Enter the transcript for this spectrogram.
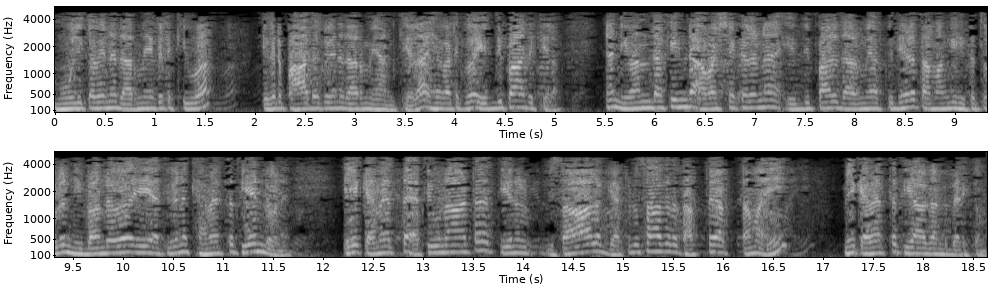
මූලික වෙන ධර්මයකට කිව්වා. ඒකට පාදක වෙන ධර්මයන් කියලා. ඒවට කිව්වා ඉද්ධිපාද කියලා. දැන් නිවන් දකින්න අවශ්‍ය කරන ඉද්ධිපාද ධර්මයක් විදිහට තමන්ගේ හිත තුළ නිබඳව ඒ ඇති වෙන කැමැත්ත තියෙන්න ඕනේ. ඒ කැමැත්ත ඇති වුණාට තියෙන විශාල ගැටලු සහගත තත්ත්වයක් තමයි මේ කැමැත්ත තියාගන්න බැරිකම.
